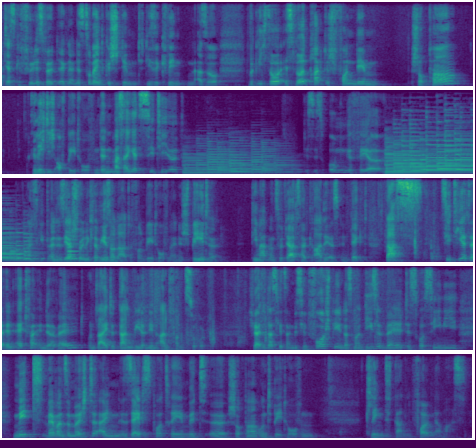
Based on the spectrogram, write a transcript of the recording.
Hat ja das Gefühl, es wird irgendein Instrument gestimmt, diese Quinten. Also wirklich so, es wird praktisch von dem Chopin richtig auf Beethoven. Denn was er jetzt zitiert, es ist ungefähr. Es gibt eine sehr schöne Klaviersonate von Beethoven, eine späte. Die hat man zu der Zeit gerade erst entdeckt. Das zitiert er in etwa in der Welt und leitet dann wieder in den Anfang zurück. Ich werde das jetzt ein bisschen vorspielen, dass man diese Welt des Rossini mit, wenn man so möchte, ein Selbstporträt mit äh, Chopin und Beethoven klingt dann folgendermaßen.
